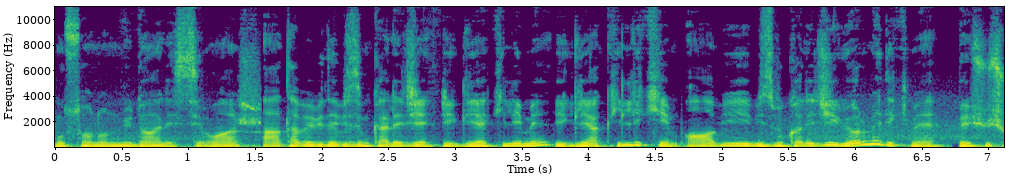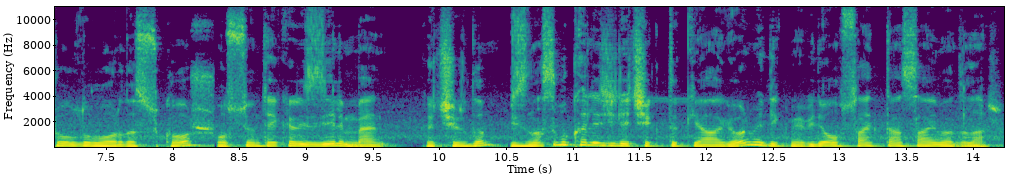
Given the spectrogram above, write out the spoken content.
Muson'un müdahalesi var. Ha tabii bir de bizim kaleci. Bigliakili mi? Bigliakili kim? Abi biz bu kaleciyi görmedik mi? 5-3 oldu bu arada skor. Pozisyon tekrar izleyelim ben kaçırdım. Biz nasıl bu kaleciyle çıktık ya görmedik mi? Bir de offside'den saymadılar.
